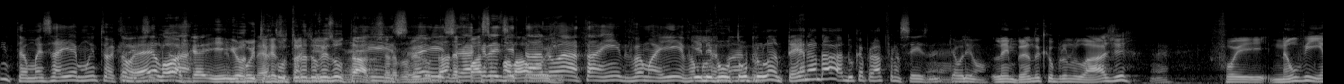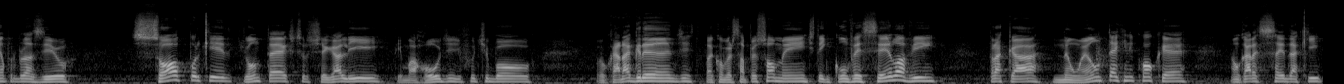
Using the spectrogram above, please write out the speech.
Então, mas aí é muito acreditar. Não, é lógico, é, e, é outra, é a cultura do resultado. É isso, é, resultado, é, é fácil acreditar falar no, ah, tá indo, vamos aí, vamos E ele levando. voltou para o lanterna da, do Campeonato Francês, né, é. que é o Lyon. Lembrando que o Bruno Lage é. foi, não vinha para o Brasil só porque John Textor chega ali, tem uma holding de futebol, é o cara grande, vai conversar pessoalmente, tem que convencê-lo a vir para cá. Não é um técnico qualquer. É um cara que se sair daqui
